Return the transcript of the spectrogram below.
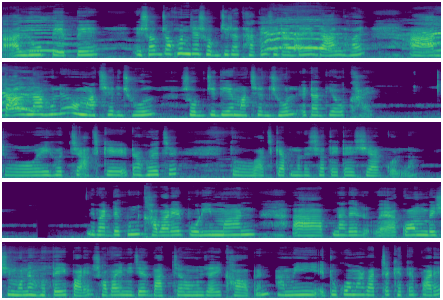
আলু, পেঁপে, এসব যখন যে সবজিটা থাকে সেটা দিয়ে ডাল হয়। আর ডাল না হলেও মাছের ঝোল, সবজি দিয়ে মাছের ঝোল, এটা দিয়েও খায়। তো এই হচ্ছে আজকে এটা হয়েছে। তো আজকে আপনাদের সাথে এটাই শেয়ার করলাম। এবার দেখুন, খাবারের পরিমাণ আপনাদের কম বেশি মনে হতেই পারে। সবাই নিজের বাচ্চার অনুযায়ী খাওয়াবেন। আমি এটুকু আমার বাচ্চা খেতে পারে,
